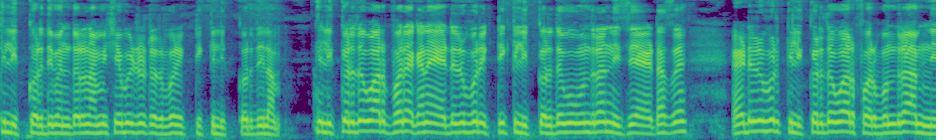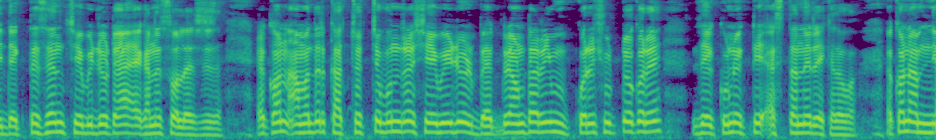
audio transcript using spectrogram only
ক্লিক করে দিবেন। ধরুন আমি সেই ভিডিওটার উপর একটি ক্লিক করে দিলাম। ক্লিক করে দেওয়ার পর এখানে অ্যাডের উপর একটি ক্লিক করে দেবো বন্ধুরা, নিচে অ্যাড আছে। অ্যাডের উপর ক্লিক করে দেওয়ার পর বন্ধুরা, আপনি দেখতেছেন সেই ভিডিওটা এখানে চলে এসেছে। এখন আমাদের কাজ হচ্ছে বন্ধুরা, সেই ভিডিওর ব্যাকগ্রাউন্ডটা রিমুভ করে শ্যুট করে যে কোনো একটি স্থানে রেখে দেওয়া এখন আপনি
